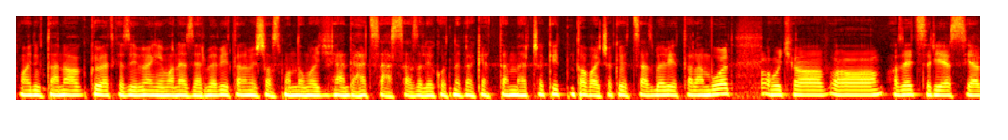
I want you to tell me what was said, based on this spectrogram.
majd utána a következő megint van ezer bevételem, és azt mondom, hogy hát, de hát 100%-ot növekedtem, mert csak itt tavaly csak 500 bevételem volt. Hogyha a, az egyszeri SZIA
